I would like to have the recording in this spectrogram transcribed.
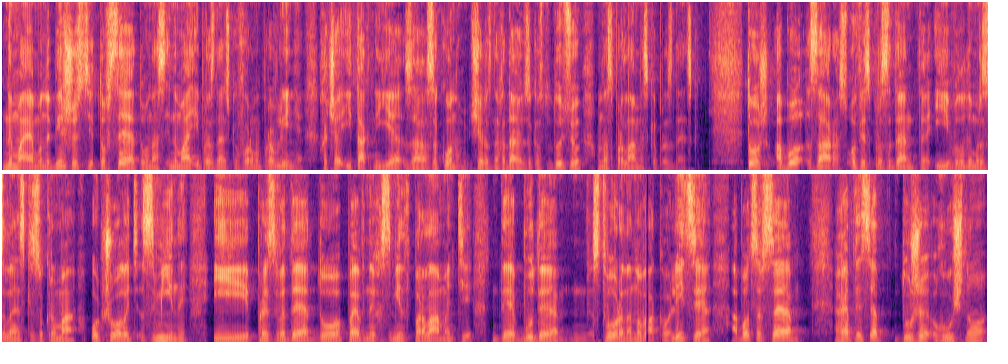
немає монобільшості, то все, то у нас і немає і президентської форми правління. Хоча і так не є за законом. Ще раз нагадаю, за конституцією у нас парламентська президентська. Тож або зараз офіс президента і Володимир Зеленський, зокрема, очолить зміни і призведе до певних змін в парламенті, де буде створена нова коаліція, або це все гепнеться дуже гучно,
